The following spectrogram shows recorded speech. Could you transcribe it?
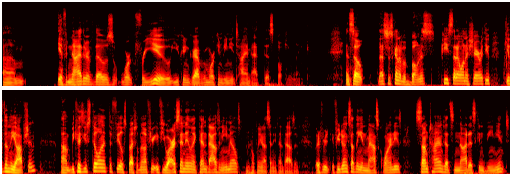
Um, if neither of those work for you, you can grab a more convenient time at this booking link. And so that's just kind of a bonus piece that I want to share with you. Give them the option um, because you still want it to feel special. Now, if you if you are sending like ten thousand emails, and hopefully you're not sending ten thousand, but if you're if you're doing something in mass quantities, sometimes that's not as convenient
